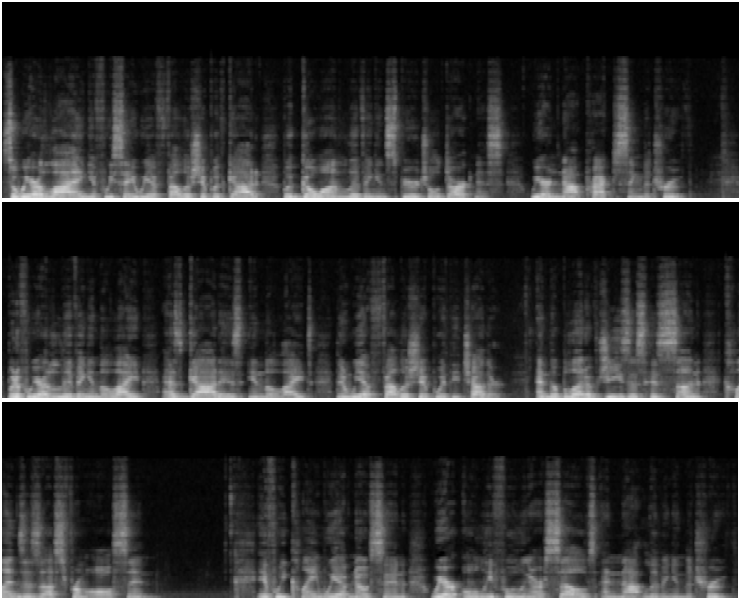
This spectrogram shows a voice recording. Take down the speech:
So we are lying if we say we have fellowship with God, but go on living in spiritual darkness. We are not practicing the truth. But if we are living in the light, as God is in the light, then we have fellowship with each other. And the blood of Jesus, his Son, cleanses us from all sin. If we claim we have no sin, we are only fooling ourselves and not living in the truth.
